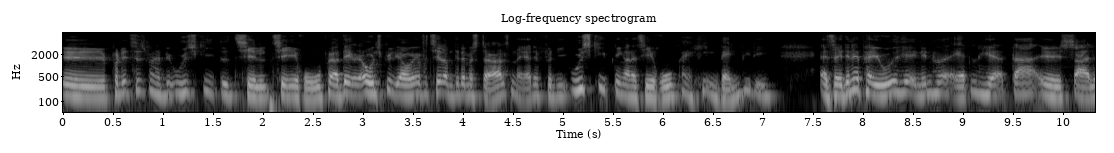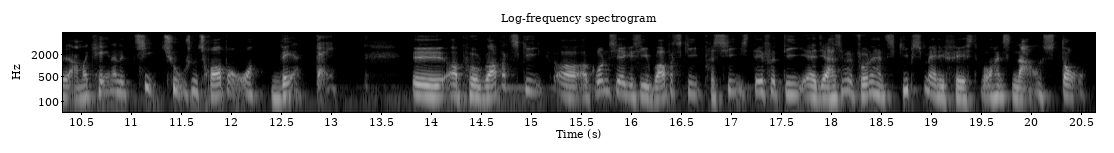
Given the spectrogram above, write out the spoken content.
øh, på det tidspunkt, han blev udskibet til, til Europa. Og det, undskyld, jeg var ved at fortælle om det der med størrelsen af det, fordi udskibningerne til Europa er helt vanvittige. Altså i den her periode her, i 1918 her, der øh, sejlede amerikanerne 10.000 tropper over hver dag. Øh, og på Roberts skib, og, og grunden til, at jeg kan sige Roberts skib præcis, det er fordi, at jeg har simpelthen fundet hans skibsmanifest, hvor hans navn står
